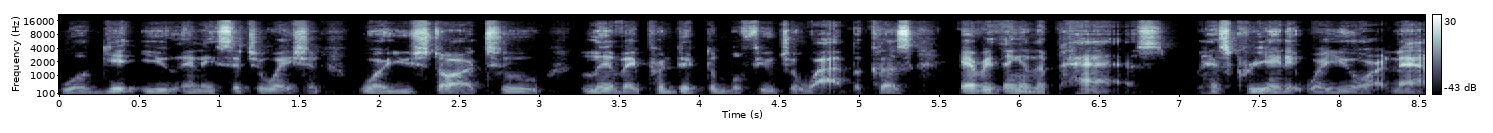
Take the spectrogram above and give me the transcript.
will get you in a situation where you start to live a predictable future. Why? Because everything in the past has created where you are now.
